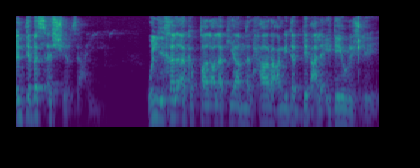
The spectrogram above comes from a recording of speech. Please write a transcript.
أنت بس أشر زعيم. واللي خلقك بطالع لك إياه من الحارة عم يدبدب على إيديه ورجليه.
